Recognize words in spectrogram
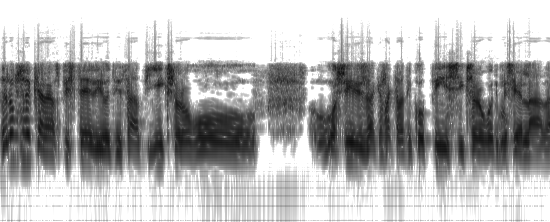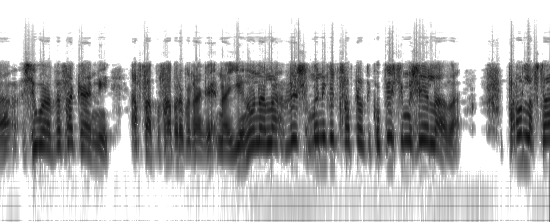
Δεν νομίζω ότι κανένας πιστεύει ότι θα βγει, ξέρω εγώ, ο ΣΥΡΙΖΑ και θα κρατικοποιήσει ξέρω εγώ, τη μισή Ελλάδα. Σίγουρα δεν θα κάνει αυτά που θα έπρεπε να, να γίνουν, αλλά δεν σημαίνει και ότι θα κρατικοποιήσει τη μισή Ελλάδα. Παρ' όλα αυτά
